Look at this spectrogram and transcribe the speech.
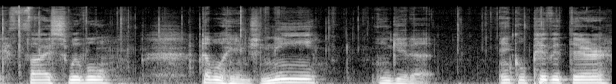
a thigh swivel, double hinge knee, you get a ankle pivot there,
